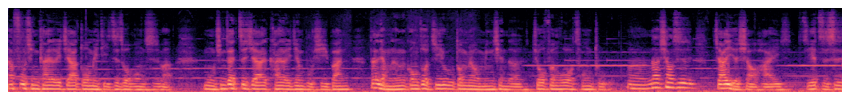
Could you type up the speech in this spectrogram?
那父亲开了一家多媒体制作公司嘛。母亲在自家开了一间补习班，但两人的工作记录都没有明显的纠纷或冲突。嗯，那像是家里的小孩也只是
